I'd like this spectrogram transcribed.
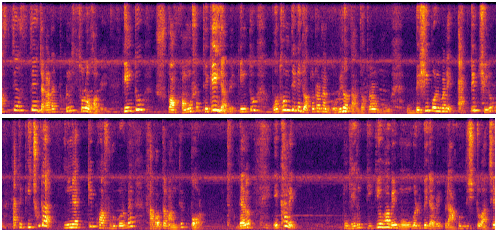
আস্তে আস্তে জায়গাটা একটুখানি স্লো হবে। কিন্তু সমস্যা থেকেই যাবে, কিন্তু প্রথম দিকে যতটা না গভীরতা, যতটা বেশি পরিমাণে অ্যাক্টিভ ছিল, তাতে কিছুটা ইনঅ্যাক্টিভ হওয়া শুরু করবে হাফ অফ দ্য মান্থের পর। গেল, এখানে যেহেতু তৃতীয়ভাবে মঙ্গল ঢুকে যাবে, রাহু দৃষ্ট আছে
